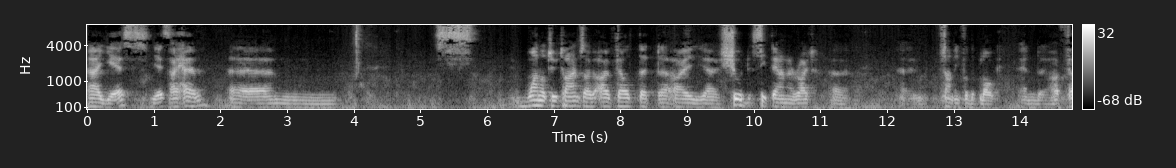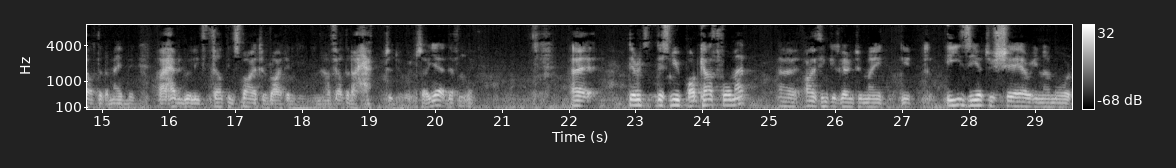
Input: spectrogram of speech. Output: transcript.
Uh, yes, yes, I have. Um, one or two times I've, I've felt that uh, I uh, should sit down and write uh, uh, something for the blog and uh, I felt that I maybe I haven't really felt inspired to write anything. I felt that I had to do it. So yeah, definitely. Uh, there is this new podcast format. Uh, I think is going to make it easier to share in a more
